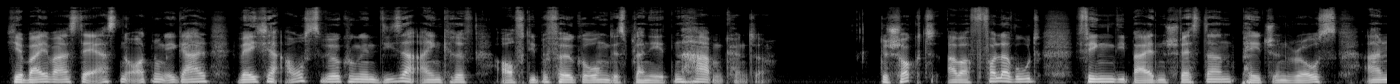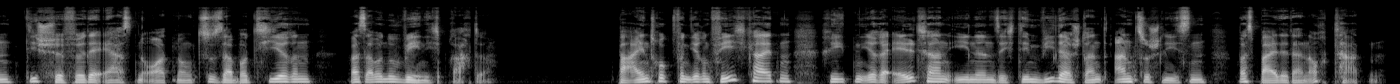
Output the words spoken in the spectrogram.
Hierbei war es der ersten Ordnung egal, welche Auswirkungen dieser Eingriff auf die Bevölkerung des Planeten haben könnte. Geschockt, aber voller Wut fingen die beiden Schwestern Paige und Rose an, die Schiffe der ersten Ordnung zu sabotieren, was aber nur wenig brachte. Beeindruckt von ihren Fähigkeiten rieten ihre Eltern ihnen, sich dem Widerstand anzuschließen, was beide dann auch taten.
